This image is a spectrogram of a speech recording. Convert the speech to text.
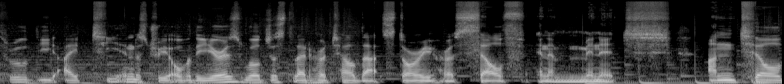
through the IT industry over the years. We'll just let her tell that story herself in a minute. Until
